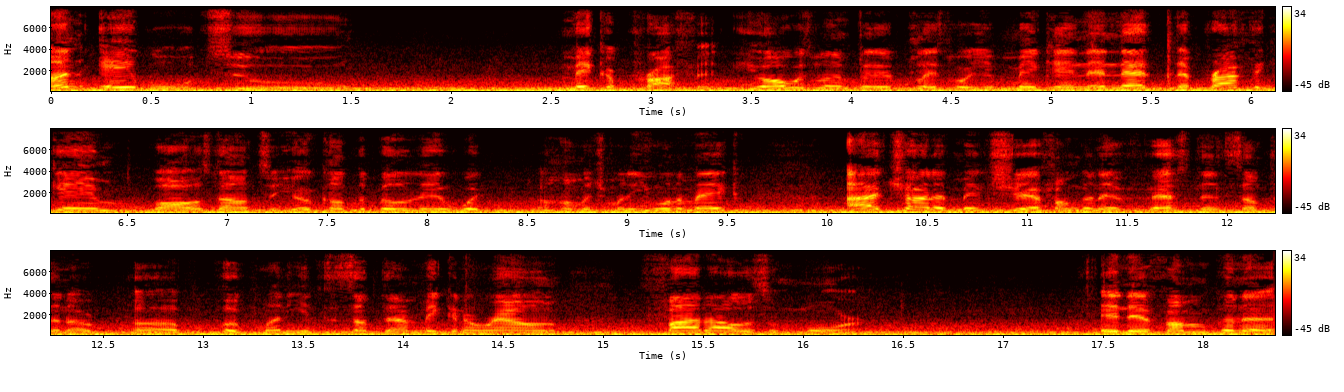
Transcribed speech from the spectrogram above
unable to make a profit. You always want to be in a place where you're making, and that the profit game boils down to your comfortability with how much money you want to make. I try to make sure if I'm going to invest in something or uh, put money into something, I'm making around five dollars or more. And if I'm gonna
